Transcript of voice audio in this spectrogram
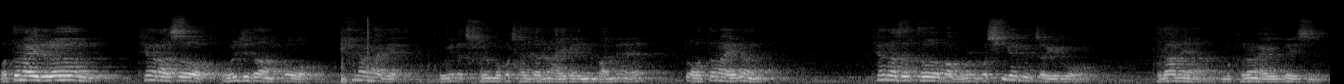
어떤 아이들은 태어나서 울지도 않고 편안하게 고기도 잘 먹고 잘 자는 아이가 있는 반면에 또 어떤 아이는 태어나서부터 막 울고 신경질적이고 불안해하는 뭐 그런 아이들도 있습니다.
